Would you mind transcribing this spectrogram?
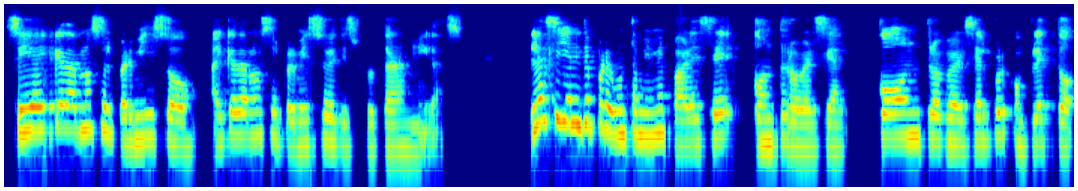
Sí, hay que darnos el permiso, hay que darnos el permiso de disfrutar, amigas. La siguiente pregunta a mí me parece controversial, controversial por completo,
